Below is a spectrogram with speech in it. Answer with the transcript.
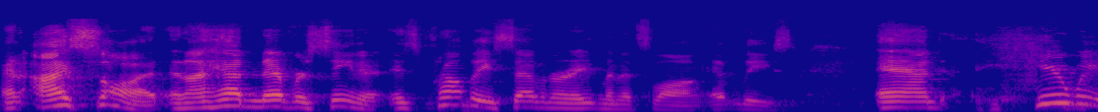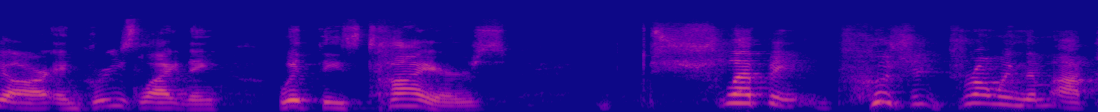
And I saw it and I had never seen it. It's probably seven or eight minutes long at least. And here we are in Grease Lightning with these tires, schlepping, pushing, throwing them up,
